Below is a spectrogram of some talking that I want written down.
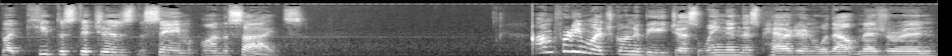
but keep the stitches the same on the sides. I'm pretty much going to be just winging this pattern without measuring.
